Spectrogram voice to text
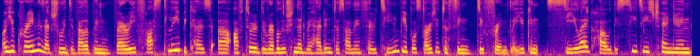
Oh, Ukraine is actually developing very fastly because uh, after the revolution that we had in 2013, people started to think differently. You can see like how the city is changing,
